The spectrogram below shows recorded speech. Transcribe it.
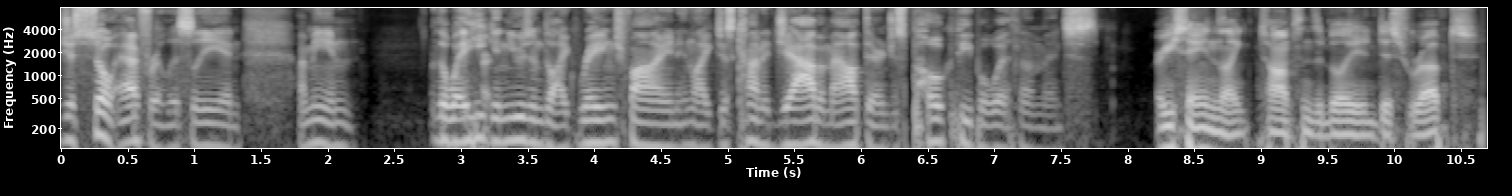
just so effortlessly, and I mean the way he can use him to like range find and like just kind of jab him out there and just poke people with him. And just Are you saying like Thompson's ability to disrupt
